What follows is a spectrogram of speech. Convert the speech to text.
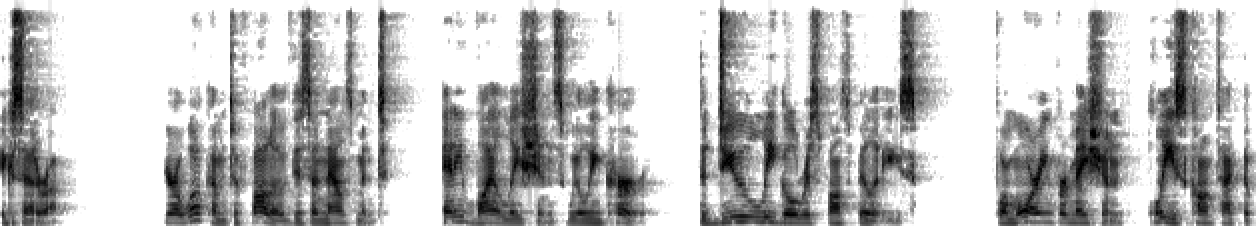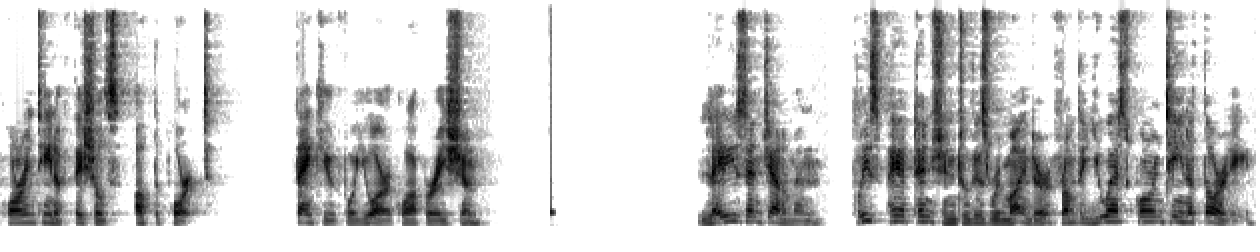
etc. You are welcome to follow this announcement. Any violations will incur the due legal responsibilities. For more information, please contact the quarantine officials of the port. Thank you for your cooperation. Ladies and gentlemen, please pay attention to this reminder from the U.S. Quarantine Authority.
